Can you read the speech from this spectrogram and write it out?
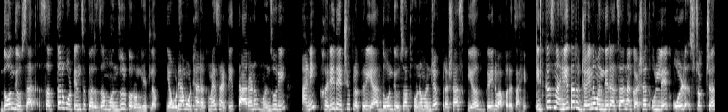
दोन दिवसात सत्तर कोटींचं कर्ज मंजूर करून घेतलं. एवढ्या मोठ्या रकमेसाठी तारण मंजुरी आणि खरेदीची प्रक्रिया दोन दिवसात होणं म्हणजे प्रशासकीय गैरवापरच आहे. इतकंच नाही तर जैन मंदिराचा नकाशात उल्लेख ओल्ड स्ट्रक्चर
